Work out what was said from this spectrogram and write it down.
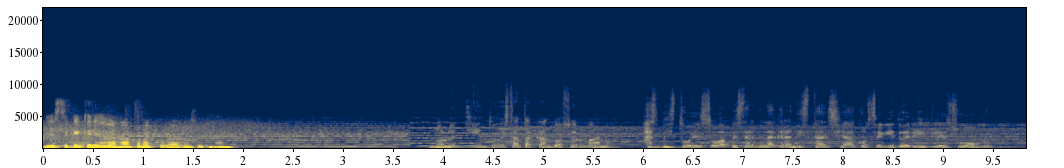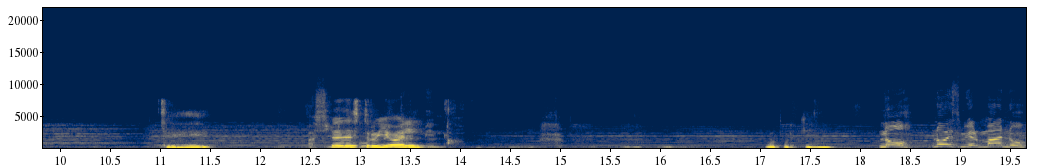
Y este que quería ganar para curar a su hermano. No lo entiendo. Está atacando a su hermano. ¿Has visto eso? A pesar de la gran distancia, ha conseguido herirle en su hombro. Sí. Le destruyó él. ¿Pero por qué? No, no es mi hermano.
